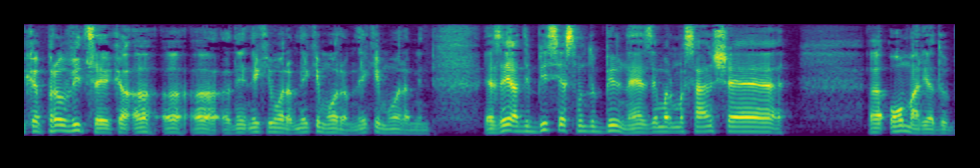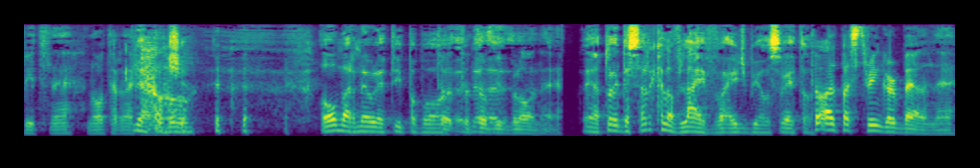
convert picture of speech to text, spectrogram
Kaj prav vice, ka, uh, uh, uh, ne, nekaj moram, nekaj moram, nekaj moram. In, ja, zdaj, adibisija smo dobili, ne. zdaj moramo sam še uh, Omarja dobiti, noter nekaj. Ja, Omar ne uleti, pa bo. To, to, to bi bilo, ne. Ja, to je The Circle of Life v HBO svetu. To ali pa Stringer Bell, ne.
